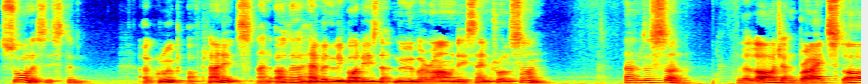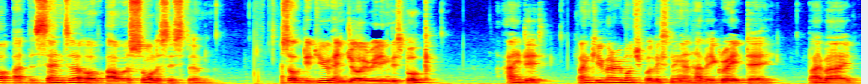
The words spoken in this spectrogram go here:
Solar System, a group of planets and other heavenly bodies that move around a central sun. And the Sun the large and bright star at the center of our solar system. So, did you enjoy reading this book? I did. Thank you very much for listening and have a great day. Bye bye.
